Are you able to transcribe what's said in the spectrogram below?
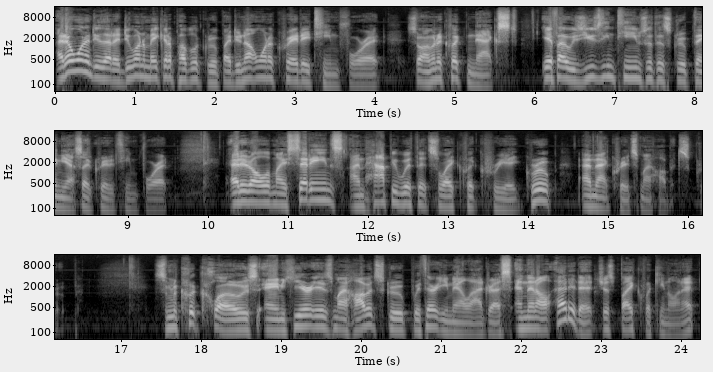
I don't want to do that. I do want to make it a public group. I do not want to create a team for it. So I'm going to click next. If I was using teams with this group, then yes, I'd create a team for it. Edit all of my settings. I'm happy with it. So I click create group and that creates my Hobbits group. So I'm going to click close, and here is my Hobbits group with their email address, and then I'll edit it just by clicking on it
